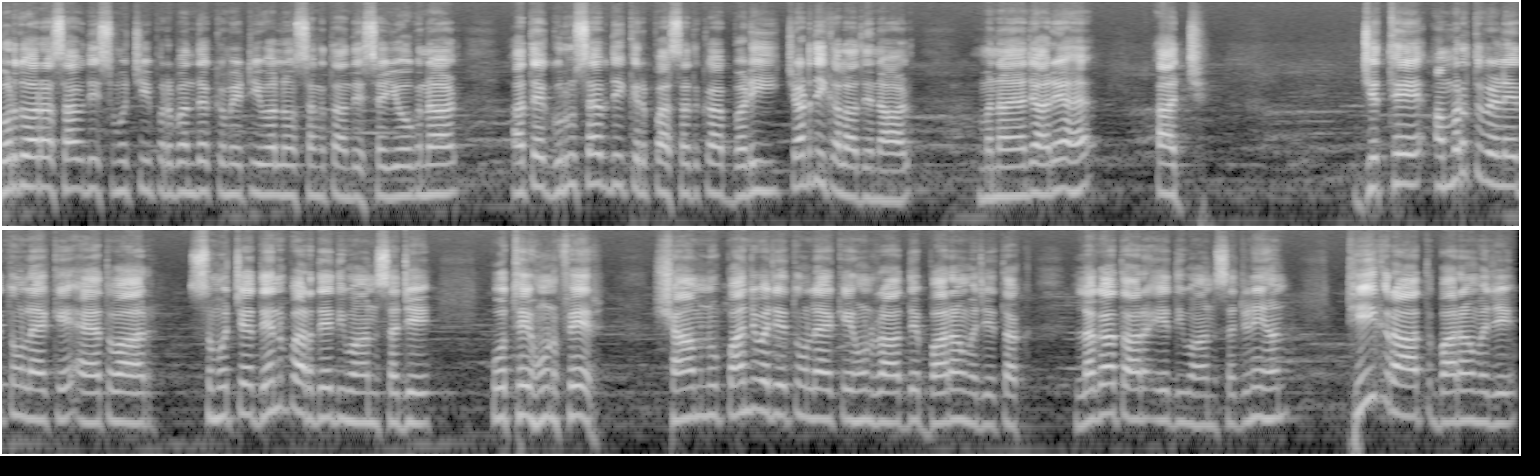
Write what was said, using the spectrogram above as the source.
ਗੁਰਦੁਆਰਾ ਸਾਹਿਬ ਦੀ ਸਮੁੱਚੀ ਪ੍ਰਬੰਧਕ ਕਮੇਟੀ ਵੱਲੋਂ ਸੰਗਤਾਂ ਦੇ ਸਹਿਯੋਗ ਨਾਲ ਅਤੇ ਗੁਰੂ ਸਾਹਿਬ ਦੀ ਕਿਰਪਾ ਸਦਕਾ ਬੜੀ ਚੜ੍ਹਦੀ ਕਲਾ ਦੇ ਨਾਲ ਮਨਾਇਆ ਜਾ ਰਿਹਾ ਹੈ। ਅੱਜ ਜਿੱਥੇ ਅੰਮ੍ਰਿਤ ਵੇਲੇ ਤੋਂ ਲੈ ਕੇ ਐਤਵਾਰ ਸਮੁੱਚੇ ਦਿਨ ਭਰ ਦੇ ਦੀਵਾਨ ਸਜੇ, ਉੱਥੇ ਹੁਣ ਫਿਰ ਸ਼ਾਮ ਨੂੰ 5 ਵਜੇ ਤੋਂ ਲੈ ਕੇ ਹੁਣ ਰਾਤ ਦੇ 12 ਵਜੇ ਤੱਕ ਲਗਾਤਾਰ ਇਹ ਦੀਵਾਨ ਸਜਣੇ ਹਨ। ਠੀਕ ਰਾਤ 12 ਵਜੇ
